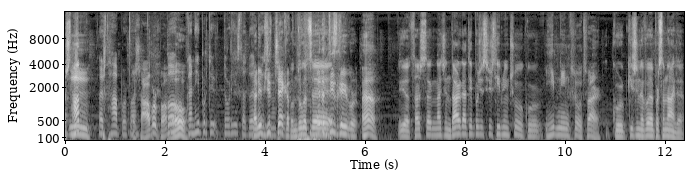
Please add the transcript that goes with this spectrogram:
është hapur? Mm. Është hapur, po. Është hapur, po. Po, oh. kanë hipur turista duhet. Kanë gjithë çekët hipur. Po duket se vetëm ti s'ke hipur. Ëh. Jo, thash se ngaqë nga Arka ti përgjithsisht hipnin kështu kur hipnin kështu, çfarë? Kur kishin nevojë personale.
